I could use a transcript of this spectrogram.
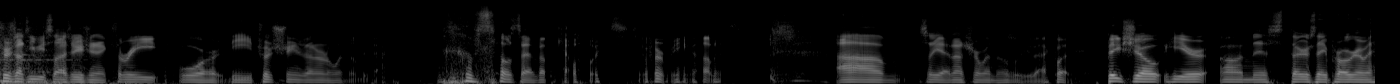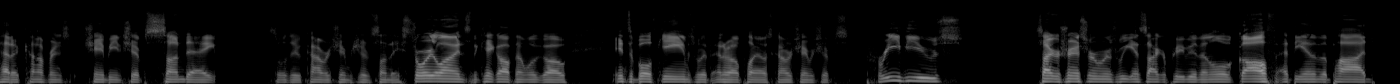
Twitch.tv slash AJNick3 for the Twitch streams. I don't know when they'll be back. I'm so sad about the Cowboys, if we're being honest. Um, so yeah, not sure when those will be back, but big show here on this Thursday program ahead of Conference Championship Sunday. So we'll do Conference Championship Sunday storylines, the kickoff, then we'll go into both games with NFL playoffs, Conference Championships previews, soccer transfer rumors, weekend soccer preview, then a little golf at the end of the pod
